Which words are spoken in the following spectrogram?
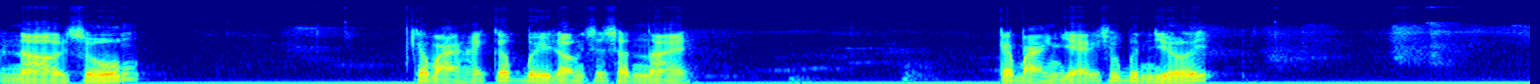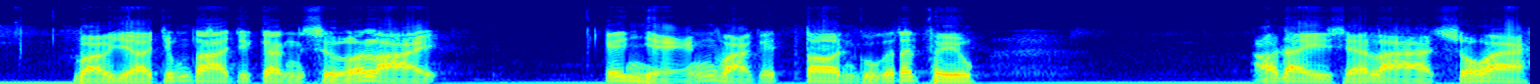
N xuống. Các bạn hãy copy đoạn section này. Các bạn dán xuống bên dưới và bây giờ chúng ta chỉ cần sửa lại cái nhãn và cái tên của cái test field ở đây sẽ là số A.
